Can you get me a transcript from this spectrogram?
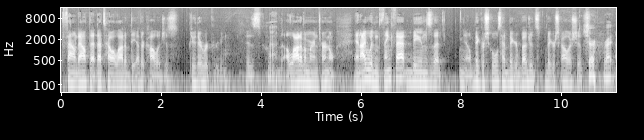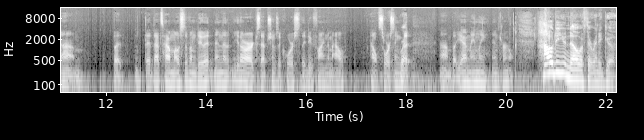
found out that that's how a lot of the other colleges do their recruiting. Is Wow. a lot of them are internal, and I wouldn't think that, being that you know bigger schools have bigger budgets, bigger scholarships. Sure, right. Um, but that, that's how most of them do it, and the, there are exceptions, of course. They do find them out outsourcing, Right. but um, but yeah, mainly internal. How do you know if they're any good?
